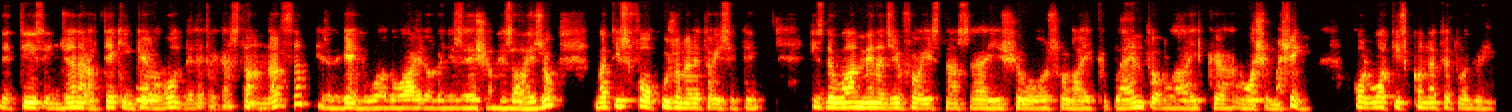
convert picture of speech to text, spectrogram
that is in general taking care of all the electrical standards. Is again a worldwide organization is ISO, but is focused on electricity. Is the one managing, for instance, uh, issue also like plant or like uh, washing machine, or what is connected to a grid.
